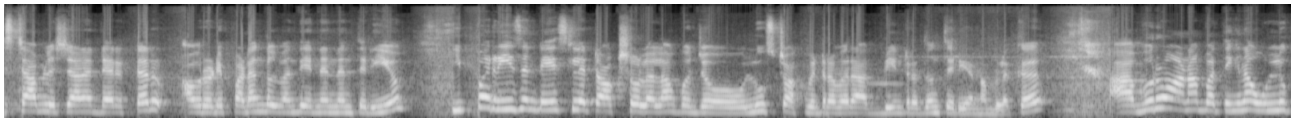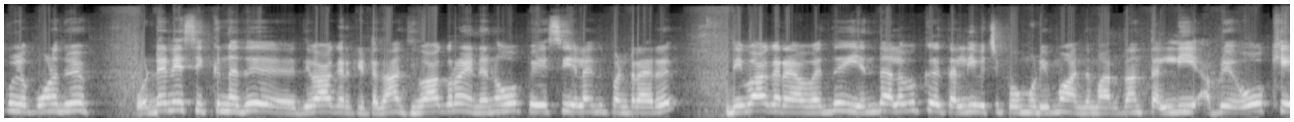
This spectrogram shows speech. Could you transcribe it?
எஸ்டாப்ளிஷ்டான டைரக்டர் அவருடைய படங்கள் வந்து என்னென்னு தெரியும். இப்போ ரீசன்ட் டேஸில் டாக் ஷோலலாம் கொஞ்சம் லூஸ் டாக் விடுறவர் அப்படின்றதும் தெரியும் நம்மளுக்கு. அவரும் ஆனால் பார்த்தீங்கன்னா உள்ளுக்குள்ளே போனதுமே உடனே சிக்குனது திவாகர் கிட்ட தான். திவாகரும் என்னென்னவோ பேசி எல்லாம் இது பண்ணுறாரு திவாகரை வந்து எந்த அளவுக்கு தள்ளி வச்சு போக முடியுமோ அந்த மாதிரி தான் தள்ளி அப்படியே ஓகே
